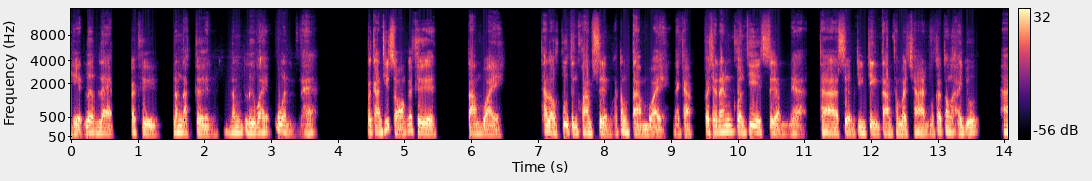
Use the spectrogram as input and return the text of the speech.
เหตุเริ่มแรกก็คือน้ำหนักเกินน้ำหรือว่าอ้วนนะฮะ ประการที่สองก็คือตามวัย ถ้าเราพูดถึงความเสื่อมก็ต้องตามวัยนะครับ เพราะฉะนั้นคนที่เสื่อมเนี่ยถ้าเสื่อมจริง ๆ ตามธรรมชาติ มันก็ต้องอายุห้า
